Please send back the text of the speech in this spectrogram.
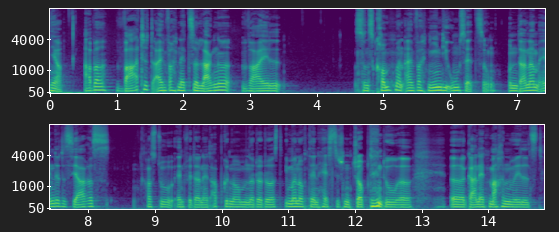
Ja, aber wartet einfach nicht so lange, weil sonst kommt man einfach nie in die Umsetzung. Und dann am Ende des Jahres hast du entweder nicht abgenommen oder du hast immer noch den hässlichen Job, den du äh, äh, gar nicht machen willst.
